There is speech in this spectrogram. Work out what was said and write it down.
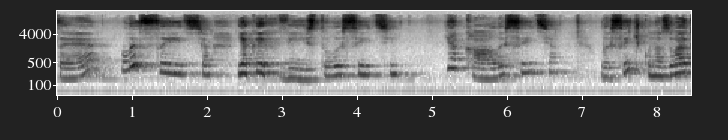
Це лисиця. Який хвіст у лисиці? Яка лисиця? Лисичку називають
